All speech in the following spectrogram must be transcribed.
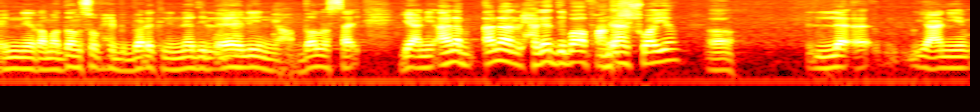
إن رمضان صبحي بيبارك للنادي الأهلي إن عبد الله السعيد. يعني أنا أنا الحاجات دي بقف عندها ماشي. شوية. آه. لا يعني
